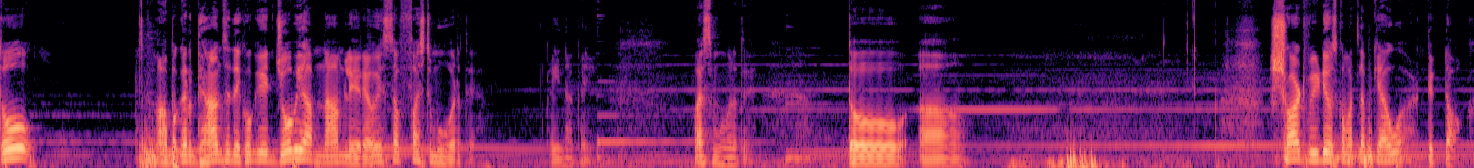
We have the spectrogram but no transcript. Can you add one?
तो आप अगर ध्यान से देखोगे, जो भी आप नाम ले रहे हो, ये सब फ़र्स्ट मूवर थे, कहीं ना कहीं। फ़र्स्ट मूवर थे। तो शॉर्ट वीडियोस का मतलब क्या हुआ? टिकटॉक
